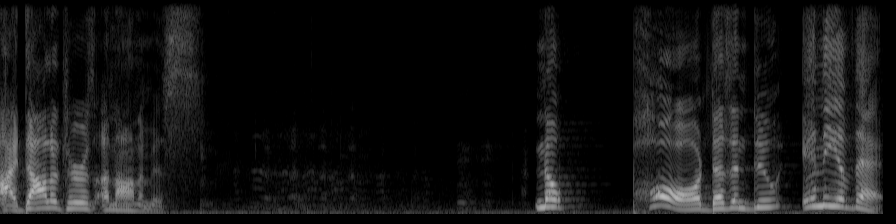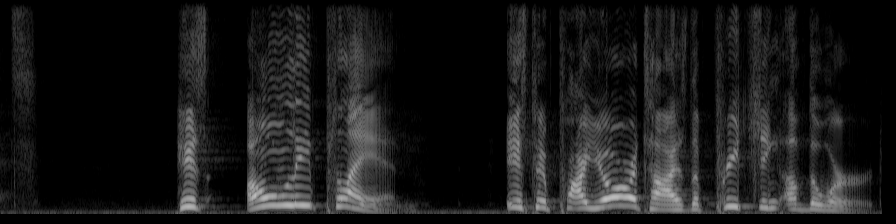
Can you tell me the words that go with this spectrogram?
Idolaters Anonymous. no, Paul doesn't do any of that. His only plan is to prioritize the preaching of the word,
